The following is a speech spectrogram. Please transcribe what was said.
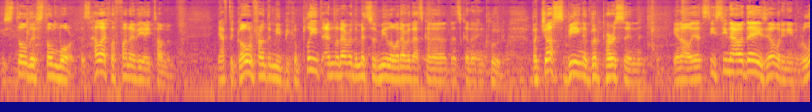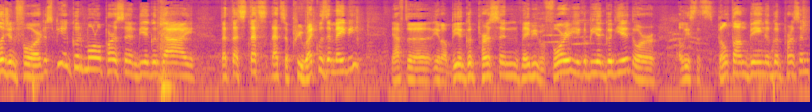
You still, there's still more. There's halach lefanavi tamim. You have to go in front of me, be complete, and whatever the mitzvah of Mila, whatever that's gonna that's gonna include. But just being a good person, you know, you see nowadays, you know, what do you need religion for? Just be a good moral person, be a good guy. That that's that's that's a prerequisite, maybe. You have to, you know, be a good person. Maybe before you could be a good yid, or at least it's built on being a good person.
